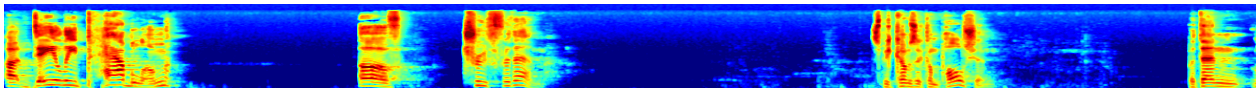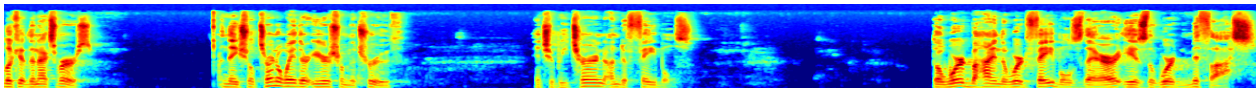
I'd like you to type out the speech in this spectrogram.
uh, daily pablum of truth for them. This becomes a compulsion. But then look at the next verse. And they shall turn away their ears from the truth and shall be turned unto fables. The word behind the word fables there is the word mythos.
